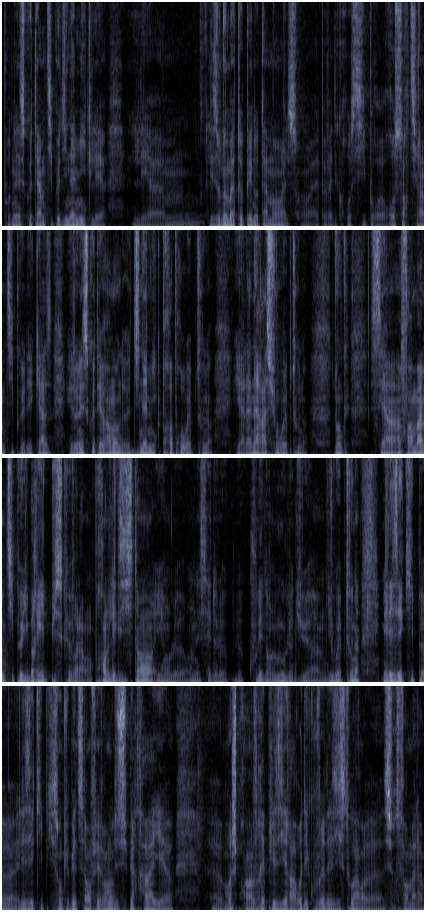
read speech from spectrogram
pour donner ce côté un petit peu dynamique. Les, les, euh, les onomatopées, notamment, elles, sont, elles peuvent être grossies pour ressortir un petit peu des cases et donner ce côté vraiment dynamique propre au webtoon et à la narration webtoon. Donc c'est un, format un petit peu hybride puisque voilà, on prend de l'existant et on, le, on essaie de le, couler dans le moule du, euh, du webtoon. Mais les équipes, euh, les équipes qui sont occupées de ça ont fait vraiment du super travail euh, moi, je prends un vrai plaisir à redécouvrir des histoires euh, sur ce format-là.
